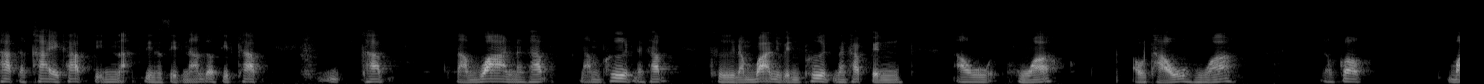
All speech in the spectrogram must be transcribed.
คราบตะไคร่คราบดินดินศักดิ์สิทธิ์น้ำศักดิ์สิทธิ์คราบคราบน้ำว่านนะครับน้ำพืชนะครับ คือน้ำว่านนี่เป็นพืชนะครับ เป็นเอาหัว เอาเถาหัว แล้วก็ใบ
